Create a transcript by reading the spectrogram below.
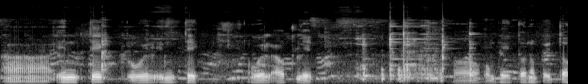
Ah, intake oil intake oil outlet. So kompleto na po ito.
